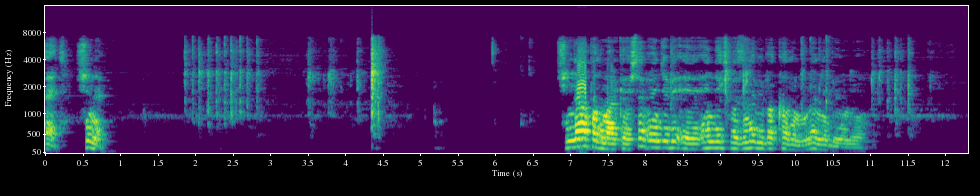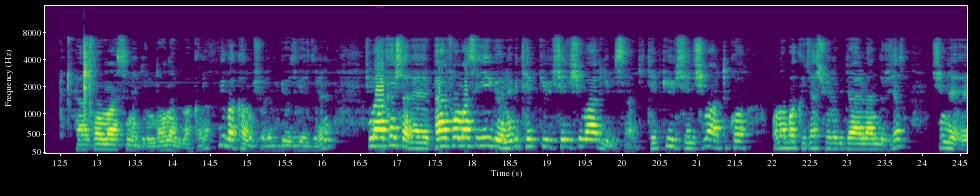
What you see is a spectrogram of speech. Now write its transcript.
Evet. Şimdi Şimdi ne yapalım arkadaşlar? Önce bir e, endeks bazında bir bakalım buna ne görünüyor. Performansı ne durumda ona bir bakalım. Bir bakalım şöyle bir göz gezdirelim. Şimdi arkadaşlar e, performansı iyi görünüyor. Bir tepki yükselişi var gibi sanki. Tepki yükselişi mi artık o ona bakacağız. Şöyle bir değerlendireceğiz. Şimdi e,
